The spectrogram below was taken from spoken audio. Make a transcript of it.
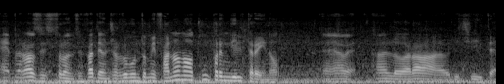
Eh però sei stronzo, infatti a un certo punto mi fa no no tu prendi il treno. Eh vabbè, allora decidi te.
